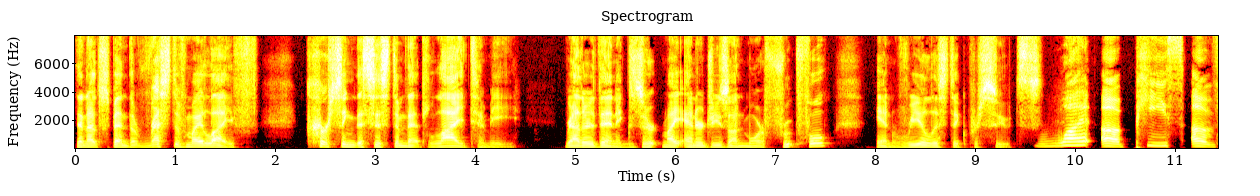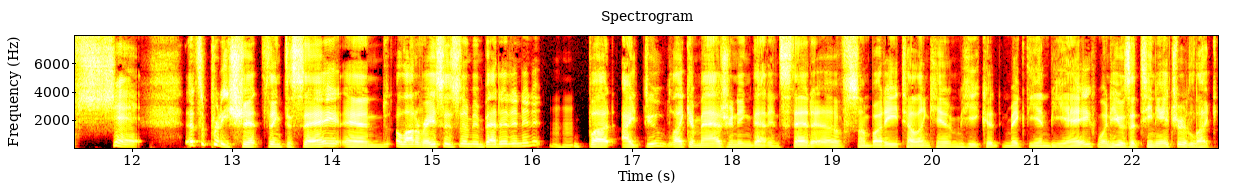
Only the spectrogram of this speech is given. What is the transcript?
Then I'd spend the rest of my life cursing the system that lied to me rather than exert my energies on more fruitful and realistic pursuits. What a piece of shit. That's a pretty shit thing to say and a lot of racism embedded in it. hmm But I do like imagining that instead of somebody telling him he could make the NBA when he was a teenager, like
